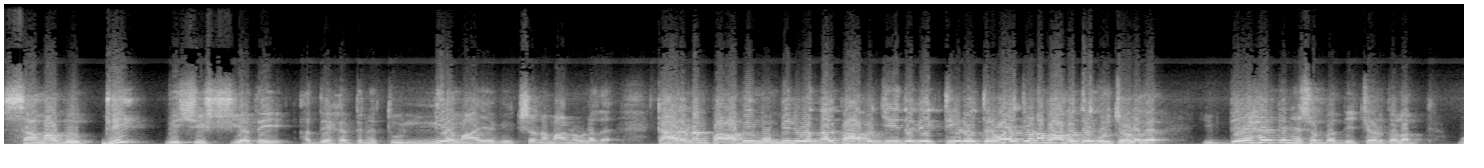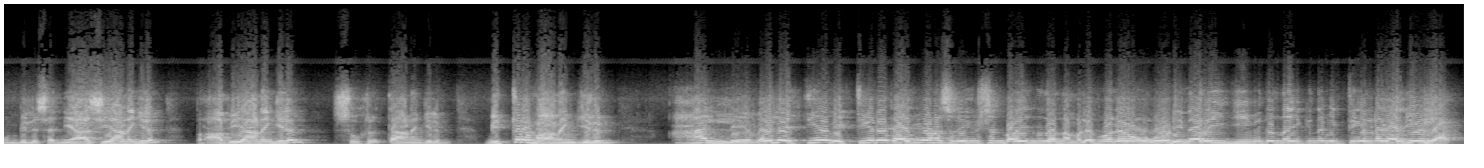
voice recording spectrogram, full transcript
സമബുദ്ധി വിശിഷ്യത. അദ്ദേഹത്തിന് തുല്യമായ വീക്ഷണമാണുള്ളത്. കാരണം പാപി മുമ്പിൽ വന്നാൽ പാപം ചെയ്ത വ്യക്തിയുടെ ഉത്തരവാദിത്വമാണ് പാപത്തെക്കുറിച്ചുള്ളത്. ഇദ്ദേഹത്തിനെ സംബന്ധിച്ചിടത്തോളം മുമ്പിൽ സന്യാസിയാണെങ്കിലും പാപിയാണെങ്കിലും സുഹൃത്താണെങ്കിലും മിത്രമാണെങ്കിലും ആ ലെവലെത്തിയ വ്യക്തിയുടെ കാര്യമാണ് ശ്രീകൃഷ്ണൻ പറയുന്നത്. നമ്മളെ പോലെ ഓർഡിനറി ജീവിതം നയിക്കുന്ന വ്യക്തികളുടെ കാര്യമല്ല.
